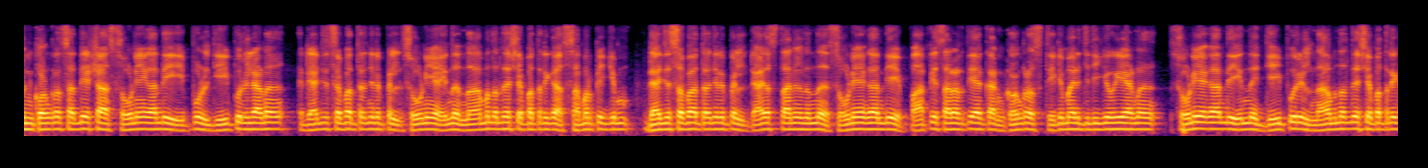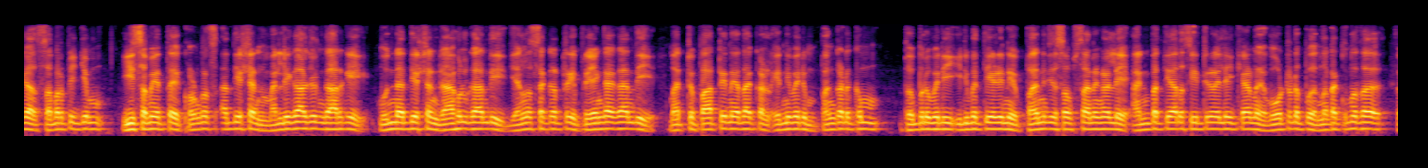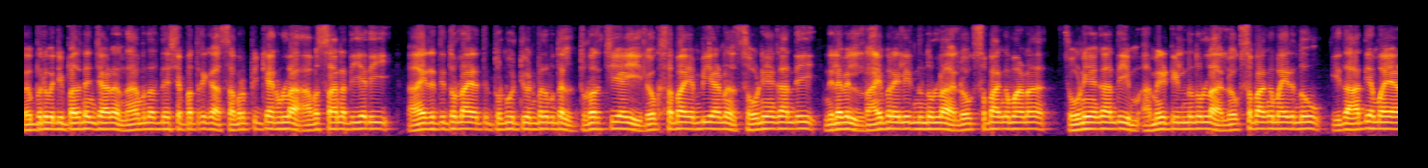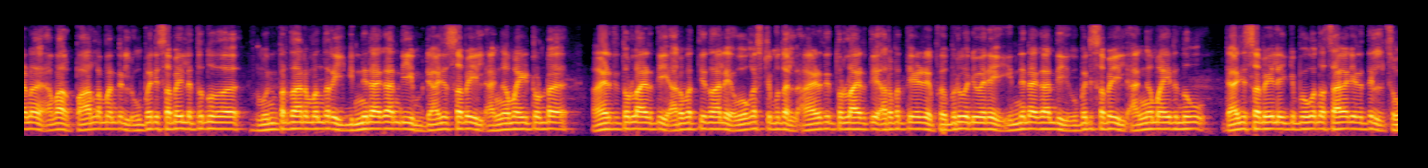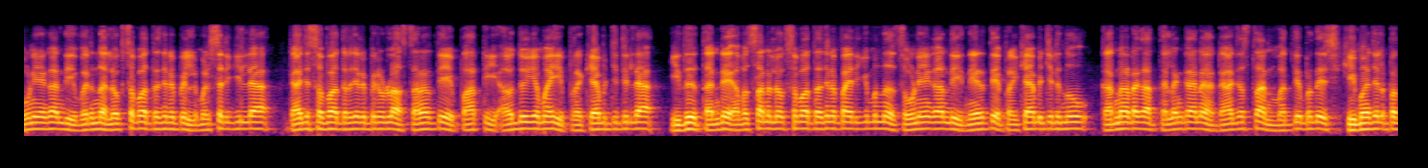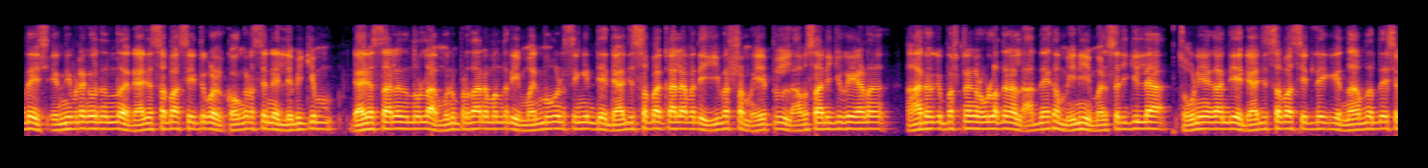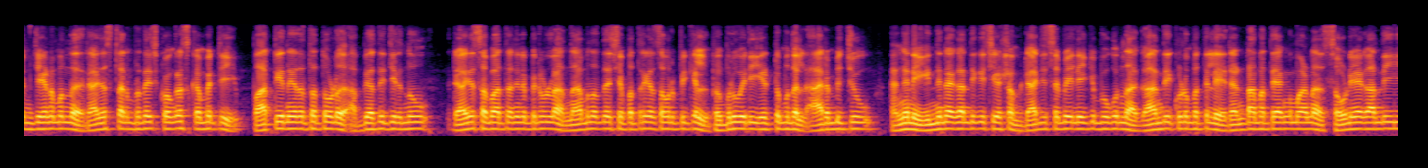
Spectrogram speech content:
മുൻ കോൺഗ്രസ് അധ്യക്ഷ സോണിയാഗാന്ധി ഇപ്പോൾ ജയ്പൂരിലാണ്. രാജ്യസഭാ തെരഞ്ഞെടുപ്പിൽ സോണിയ ഇന്ന് നാമനിർദ്ദേശ പത്രിക സമർപ്പിക്കും. രാജ്യസഭാ തെരഞ്ഞെടുപ്പിൽ രാജസ്ഥാനിൽ നിന്ന് സോണിയാഗാന്ധിയെ പാർട്ടി സ്ഥാനാർത്ഥിയാക്കാൻ കോൺഗ്രസ് തീരുമാനിച്ചിരിക്കുകയാണ്. സോണിയാഗാന്ധി ഇന്ന് ജയ്പൂരിൽ നാമനിർദ്ദേശ പത്രിക സമർപ്പിക്കും. ഈ സമയത്ത് കോൺഗ്രസ് അധ്യക്ഷൻ മല്ലികാർജുൻ ഖാർഗെ മുൻ അധ്യക്ഷൻ രാഹുൽ ഗാന്ധി ജനറൽ സെക്രട്ടറി പ്രിയങ്ക ഗാന്ധി മറ്റു പാർട്ടി നേതാക്കൾ എന്നിവരും പങ്കെടുക്കും. ഫെബ്രുവരി ഇരുപത്തിയേഴിന് പതിനഞ്ച് സംസ്ഥാനങ്ങളിലെ അൻപത്തിയാറ് സീറ്റുകളിലേക്കാണ് വോട്ടെടുപ്പ് നടക്കുന്നത്. ഫെബ്രുവരി പതിനഞ്ചാണ് നാമനിർദ്ദേശ പത്രിക സമർപ്പിക്കാനുള്ള അവസാന തീയതി. ആയിരത്തി തൊള്ളായിരത്തി തൊണ്ണൂറ്റി ഒൻപത് മുതൽ തുടർച്ചയായി ലോക്സഭാ എം പിയാണ് സോണിയാഗാന്ധി നിലവിൽ റായ്ബറേലിയിൽ നിന്നുള്ള ലോക്സഭാംഗമാണ്. സോണിയാഗാന്ധിയും അമേഠിയിൽ നിന്നുള്ള ലോക്സഭാംഗമായിരുന്നു. ഇതാദ്യമായാണ് അവർ പാർലമെന്റിൽ ഉപരിസഭയിലെത്തുന്നത്. മുൻ പ്രധാനമന്ത്രി ഇന്ദിരാഗാന്ധിയും രാജ്യസഭയിൽ അംഗമായിട്ടുണ്ട്. ആയിരത്തി തൊള്ളായിരത്തി അറുപത്തിനാല് ഓഗസ്റ്റ് മുതൽ ആയിരത്തി തൊള്ളായിരത്തി അറുപത്തിയേഴ് ഫെബ്രുവരി വരെ ഇന്ദിരാഗാന്ധി ഉപരിസഭയിൽ അംഗമായിരുന്നു. രാജ്യസഭയിലേക്ക് പോകുന്ന സാഹചര്യത്തിൽ സോണിയാഗാന്ധി വരുന്ന ലോക്സഭാ തെരഞ്ഞെടുപ്പിൽ മത്സരിക്കില്ല. രാജ്യസഭാ തെരഞ്ഞെടുപ്പിനുള്ള സ്ഥാനാർത്ഥിയെ പാർട്ടി ഔദ്യോഗികമായി പ്രഖ്യാപിച്ചിട്ടില്ല. ഇത് തന്റെ അവസാന ലോക്സഭാ തെരഞ്ഞെടുപ്പായിരിക്കുമെന്ന് സോണിയാഗാന്ധി നേരത്തെ പ്രഖ്യാപിച്ചിരുന്നു. കർണാടക തെലങ്കാന രാജസ്ഥാൻ മധ്യപ്രദേശ് ഹിമാചൽ പ്രദേശ് എന്നിവിടങ്ങളിൽ നിന്ന് രാജ്യസഭാ സീറ്റുകൾ കോൺഗ്രസിന് ലഭിക്കും. രാജസ്ഥാനിൽ നിന്നുള്ള മുൻ പ്രധാനമന്ത്രി മൻമോഹൻ സിംഗിന്റെ രാജ്യസഭാ കാലാവധി ഈ വർഷം ഏപ്രിലിൽ അവസാനിക്കുകയാണ്. ആരോഗ്യ പ്രശ്നങ്ങൾ ഉള്ളതിനാൽ അദ്ദേഹം ഇനി മത്സരിക്കില്ല. സോണിയാഗാന്ധിയെ രാജ്യസഭാ സീറ്റിലേക്ക് നാമനിർദ്ദേശം ചെയ്യണമെന്ന് രാജസ്ഥാൻ പ്രദേശ് കോൺഗ്രസ് കമ്മിറ്റി പാർട്ടി നേതൃത്വത്തോട് അഭ്യർത്ഥിച്ചിരുന്നു. രാജ്യസഭാ തെരഞ്ഞെടുപ്പിനുള്ള നാമനിർദ്ദേശ പത്രിക സമർപ്പിക്കൽ ഫെബ്രുവരി എട്ട് മുതൽ ആരംഭിച്ചു. അങ്ങനെ ഇന്ദിരാഗാന്ധിക്ക് ശേഷം രാജ്യസഭയിലേക്ക് പോകുന്ന ഗാന്ധി കുടുംബത്തിലെ രണ്ടാമത്തെ അംഗമാണ് സോണിയാഗാന്ധി.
